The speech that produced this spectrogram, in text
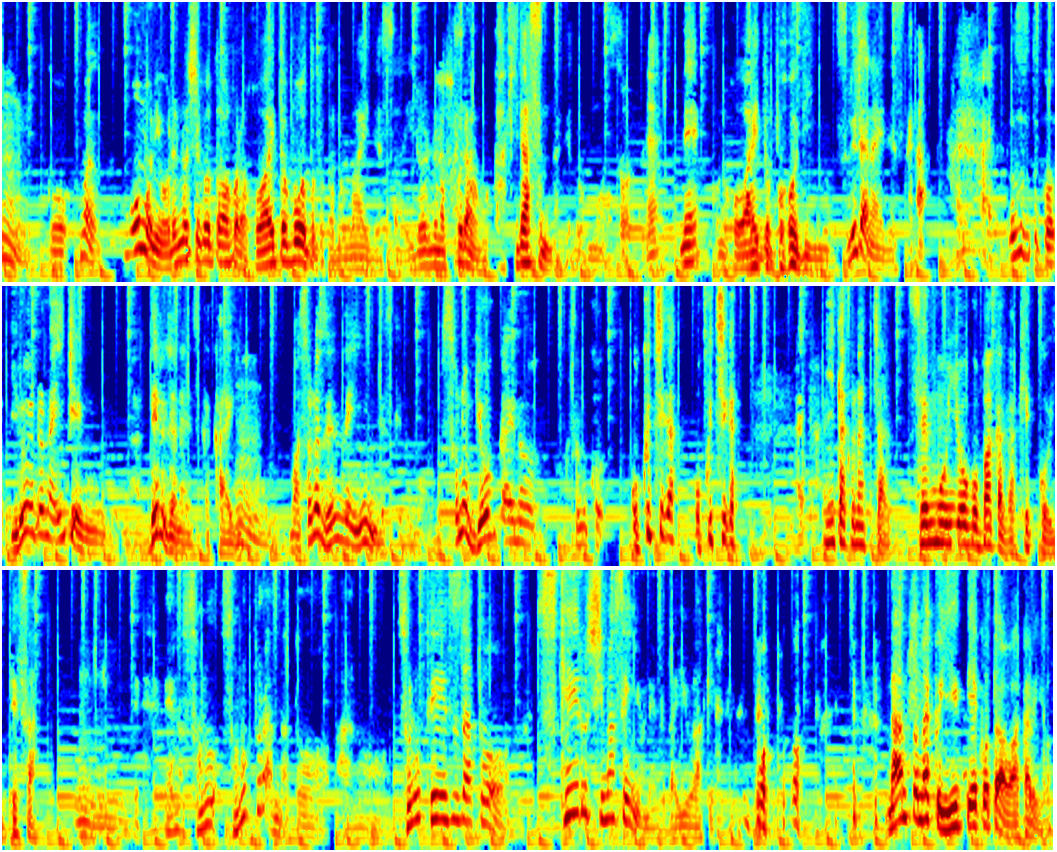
うん。こうまあ、主に俺の仕事はほらホワイトボードとかの前でさ、いろいろなプランを書き出すんだけども、そうだね。ね、このホワイトボーディングをするじゃないですか。はいはい。そうするとこういろいろな意見が出るじゃないですか、会議で。うん。まあそれは全然いいんですけども、その業界のそのこお口が、お口がはいはい。言いたくなっちゃう。専門用語バカが結構いてさ。うんうん。えそのそのプランだとあのそのフェーズだとスケールしませんよねとか言うわけ。もうなんとなく言いてえことはわかるよ。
